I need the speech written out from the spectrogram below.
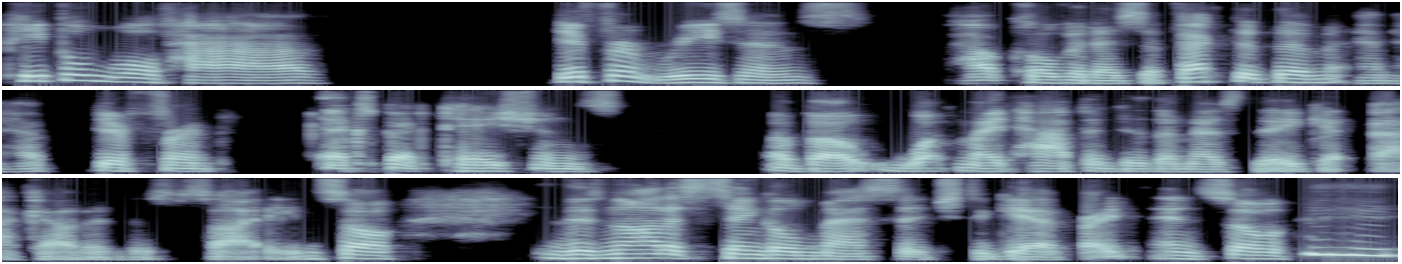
People will have different reasons how COVID has affected them and have different expectations about what might happen to them as they get back out into society. And so there's not a single message to give, right? And so mm-hmm.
